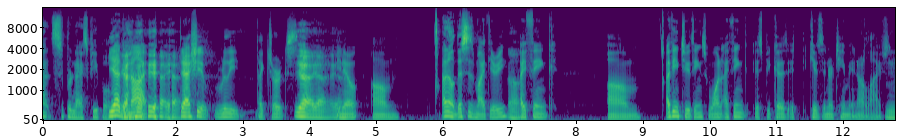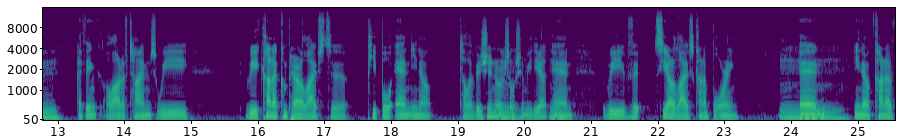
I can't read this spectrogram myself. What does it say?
not super nice people. Yeah, they're not. yeah, yeah. They're actually really like jerks. yeah, yeah, yeah. You know? Um I don't know, this is my theory. Uh-huh. I think um I think two things. One, I think it's because it gives entertainment in our lives. Mm. I think a lot of times we we kind of compare our lives to people and you know television or Mm. social media, Mm. and we v- see our lives kind of boring. Mm. And- You know, kind of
